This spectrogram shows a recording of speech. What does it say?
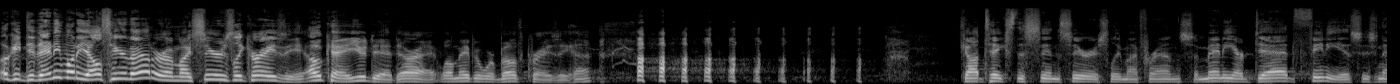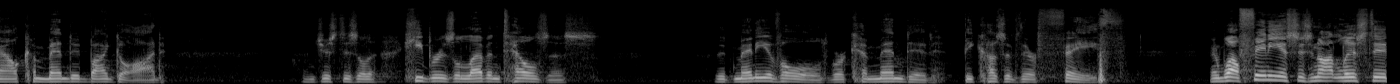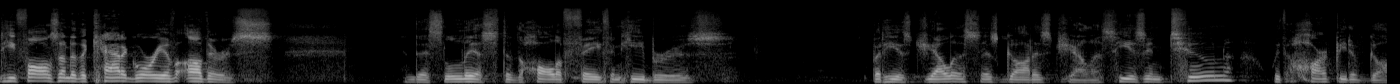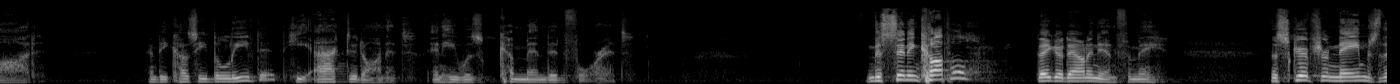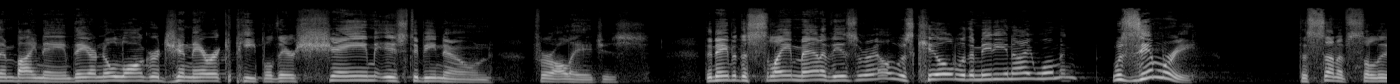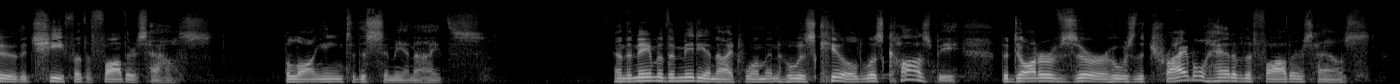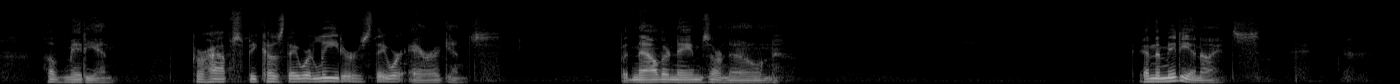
okay, did anybody else hear that, or am I seriously crazy? Okay, you did. All right. Well, maybe we're both crazy, huh? God takes this sin seriously, my friends. So many are dead. Phineas is now commended by God. And just as uh, Hebrews 11 tells us that many of old were commended because of their faith. And while Phineas is not listed, he falls under the category of others in this list of the Hall of Faith in Hebrews. But he is jealous as God is jealous. He is in tune with the heartbeat of God. And because he believed it, he acted on it, and he was commended for it. The sinning couple, they go down in infamy. The scripture names them by name. They are no longer generic people. Their shame is to be known for all ages. The name of the slain man of Israel who was killed with a Midianite woman was Zimri, the son of Salu, the chief of the father's house belonging to the Simeonites. And the name of the Midianite woman who was killed was Cosbi, the daughter of Zur, who was the tribal head of the father's house of Midian. Perhaps because they were leaders, they were arrogant. But now their names are known. And the Midianites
